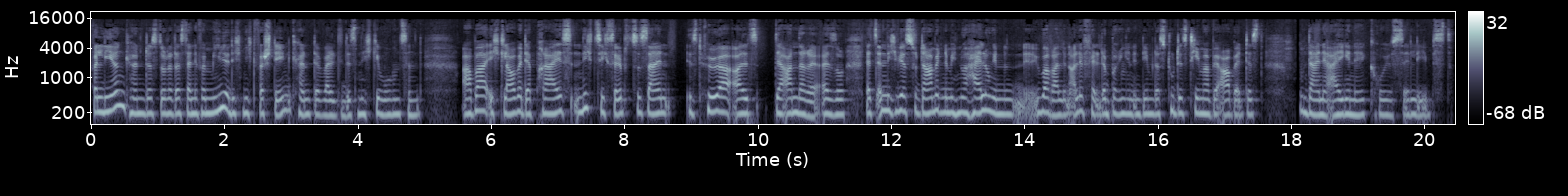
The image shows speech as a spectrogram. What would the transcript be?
verlieren könntest oder dass deine Familie dich nicht verstehen könnte, weil sie das nicht gewohnt sind. Aber ich glaube, der Preis, nicht sich selbst zu sein, ist höher als der andere. Also letztendlich wirst du damit nämlich nur Heilung in, überall in alle Felder bringen, indem dass du das Thema bearbeitest und deine eigene Größe lebst.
